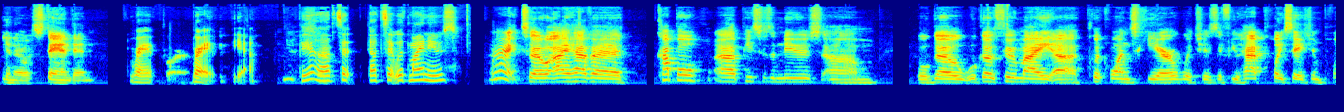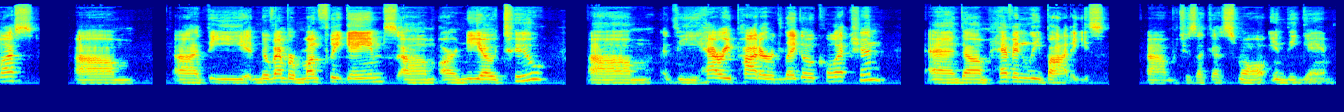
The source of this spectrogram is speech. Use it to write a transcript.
you know stand-in Right. Right. Yeah. But yeah, So- that's it. That's it with my news. All right, so I have a couple uh, pieces of news. Um, we'll go we'll go through my uh, quick ones here, which is if you have PlayStation Plus, um, uh, the November monthly games um, are Nioh Two, um, the Harry Potter Lego Collection, and um, Heavenly Bodies, um, which is like a small indie game.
